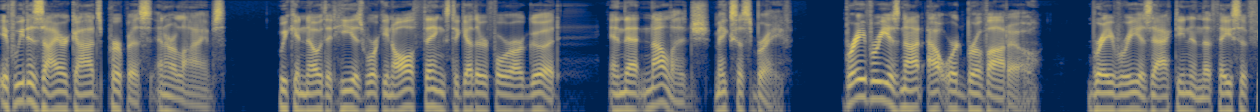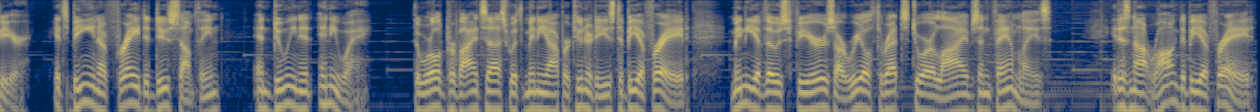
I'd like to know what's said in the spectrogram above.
if we desire God's purpose in our lives. We can know that He is working all things together for our good, and that knowledge makes us brave. Bravery is not outward bravado. Bravery is acting in the face of fear. It's being afraid to do something and doing it anyway. The world provides us with many opportunities to be afraid. Many of those fears are real threats to our lives and families. It is not wrong to be afraid.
